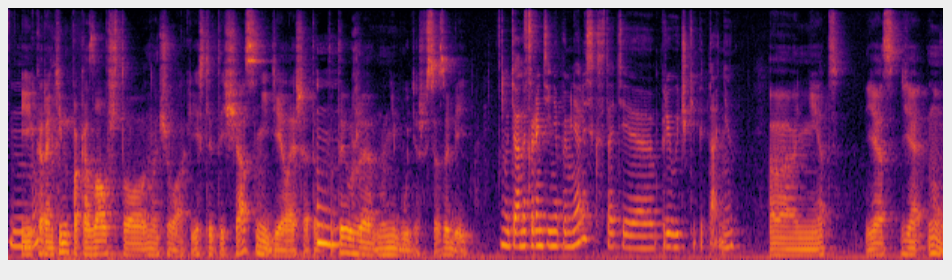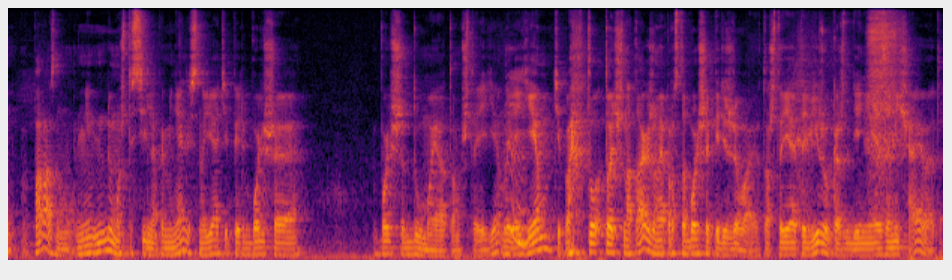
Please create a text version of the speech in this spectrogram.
И Ну. карантин показал, что, ну, чувак, если ты сейчас не делаешь этого, то ты уже, ну, не будешь, все, забей. У тебя на карантине поменялись, кстати, привычки питания? А, нет. Я, я, ну, по-разному. Не, не думаю, что сильно поменялись, но я теперь больше, больше думаю о том, что я ем. Ну, я ем, типа, то, точно так же, но я просто больше переживаю. То, что я это вижу каждый день, я замечаю это.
